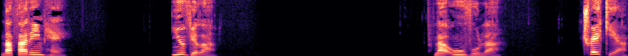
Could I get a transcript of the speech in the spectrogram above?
La faringe, uvula. La úvula, trachea.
